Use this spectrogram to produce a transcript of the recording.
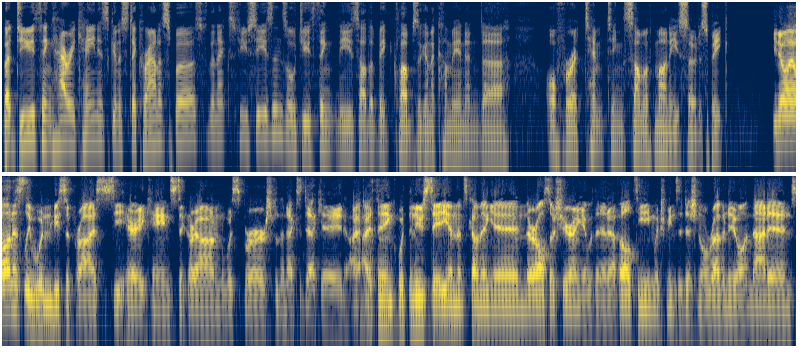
But do you think Harry Kane is going to stick around at Spurs for the next few seasons, or do you think these other big clubs are going to come in and uh, offer a tempting sum of money, so to speak? You know, I honestly wouldn't be surprised to see Harry Kane stick around with Spurs for the next decade. I, I think with the new stadium that's coming in, they're also sharing it with an NFL team, which means additional revenue on that end.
